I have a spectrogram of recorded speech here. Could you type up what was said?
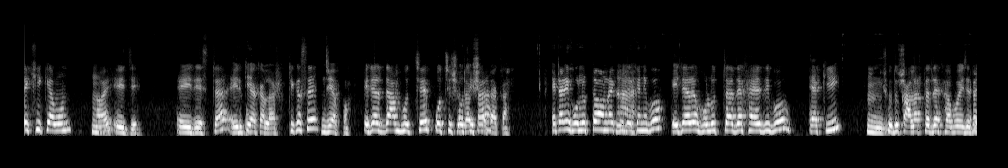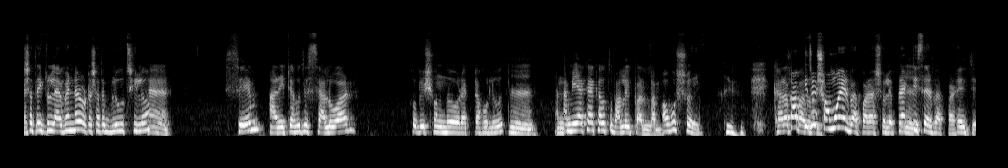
দেখি কেমন হয়। এই যে এই ড্রেসটা এইরকম টিয়া কালার। ঠিক আছে? জি আপু। এটার দাম হচ্ছে পঁচিশশো টাকা। এটারই হলুদটাও আমরা একটু হ্যাঁ। দেখে নিব। এটার হলুদটা দেখায় দিব একই। শুধু কালারটা দেখাবো এই যে এটার সাথে একটু ল্যাভেন্ডার ওটার সাথে ব্লু ছিল। হ্যাঁ সেম আর এটা হচ্ছে সালোয়ার। খুবই সুন্দর একটা হলুদ। হ্যাঁ আমি একা একাও তো ভালোই পারলাম। অবশ্যই। খারাপ সবকিছু সময়ের ব্যাপার আসলে প্র্যাকটিসের ব্যাপার। এই যে।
